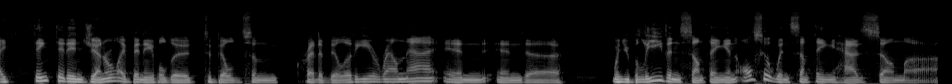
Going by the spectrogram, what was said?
I think that in general, I've been able to to build some credibility around that, and and uh, when you believe in something, and also when something has some uh,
